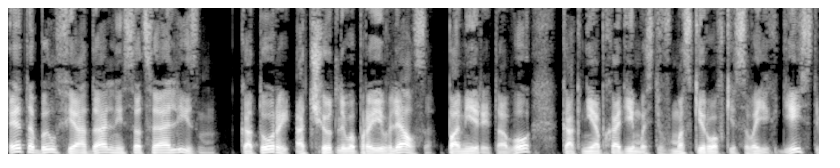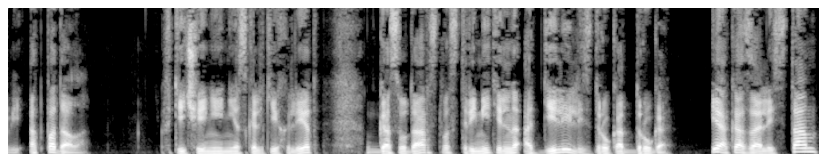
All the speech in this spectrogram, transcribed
это был феодальный социализм, который отчетливо проявлялся по мере того, как необходимость в маскировке своих действий отпадала. В течение нескольких лет государства стремительно отделились друг от друга и оказались там,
